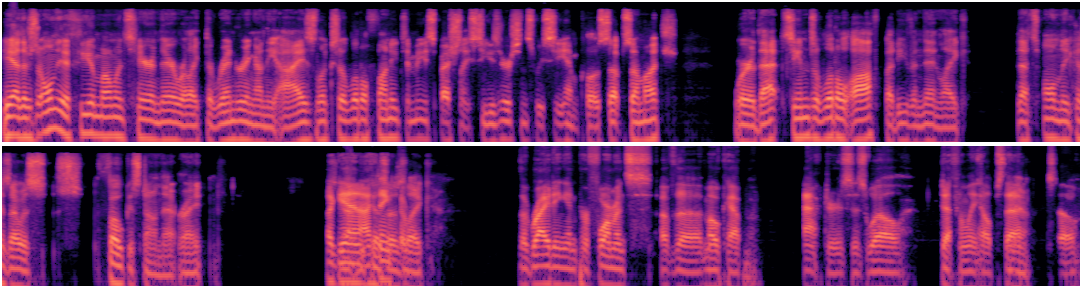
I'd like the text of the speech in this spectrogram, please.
Yeah, there's only a few moments here and there where like the rendering on the eyes looks a little funny to me, especially Caesar, since we see him close up so much, where that seems a little off. But even then, like that's only because I was s- focused on that, right? Again, I think was the, like, the writing and performance of the mocap actors as well definitely helps that. Yeah. So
